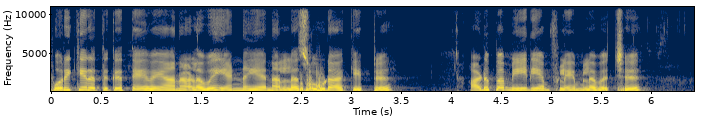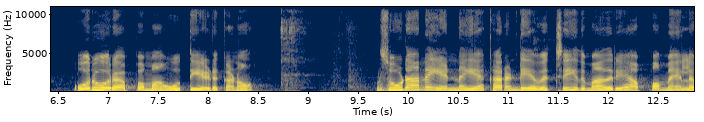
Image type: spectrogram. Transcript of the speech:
பொரிக்கிறதுக்கு தேவையான அளவு எண்ணெயை நல்லா சூடாக்கிட்டு அடுப்பை மீடியம் ஃப்ளேமில் வச்சு ஒரு ஒரு அப்பமாக ஊற்றி எடுக்கணும். சூடான எண்ணெயை கரண்டியை வச்சு இது மாதிரி அப்பம் மேலே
